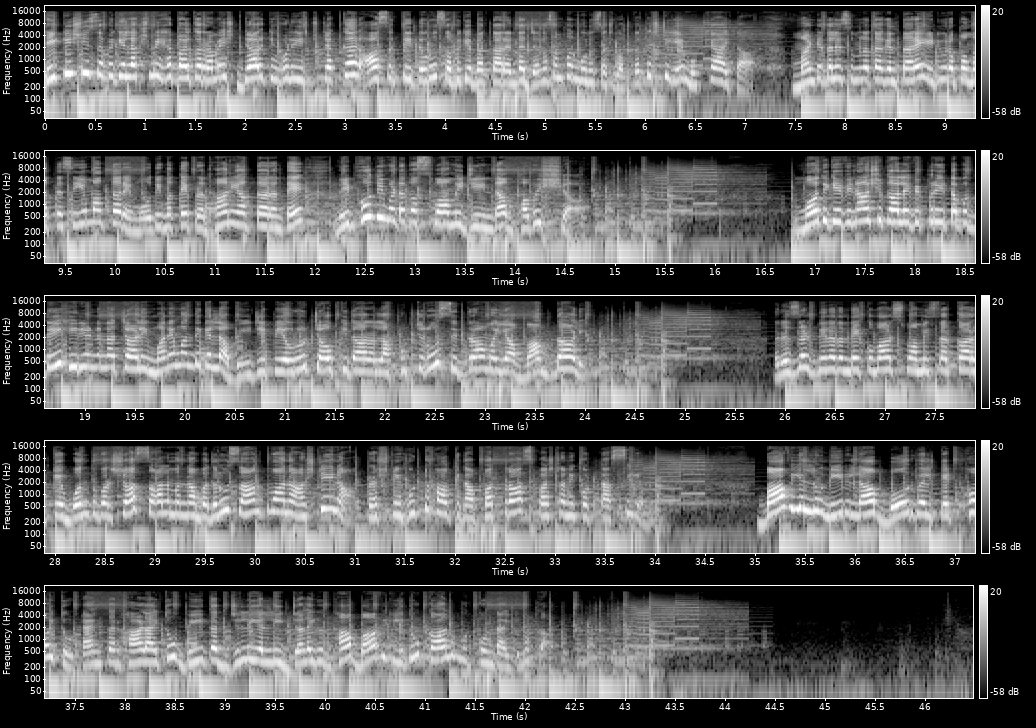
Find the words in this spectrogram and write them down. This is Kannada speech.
ಡಿಕೆಶಿ ಸಭೆಗೆ ಲಕ್ಷ್ಮೀ ಹೆಬ್ಬಾಳ್ಕರ್ ರಮೇಶ್ ಜಾರಕಿಹೊಳಿ ಟಕ್ಕರ್ ಆಸಕ್ತಿ ಇದ್ದವರು ಸಭೆಗೆ ಬರ್ತಾರೆ ಎಂದ ಜಲಸಂಪನ್ಮೂಲ ಸಚಿವ ಪ್ರತಿಷ್ಠೆಗೆ ಮುಖ್ಯ ಆಯ್ತ. ಮಂಡ್ಯದಲ್ಲಿ ಸುಮಲತಾ ಗೆಲ್ತಾರೆ, ಯಡಿಯೂರಪ್ಪ ಮತ್ತೆ ಸಿಎಂ ಆಗ್ತಾರೆ, ಮೋದಿ ಮತ್ತೆ ಪ್ರಧಾನಿ ಆಗ್ತಾರಂತೆ ವಿಭೂತಿ ಮಠದ ಸ್ವಾಮೀಜಿಯಿಂದ ಭವಿಷ್ಯ. ಮೋದಿಗೆ ವಿನಾಶಕಾಲೆ ವಿಪರೀತ ಬುದ್ಧಿ ಹಿರಿಯಣ್ಣನ ಚಾಳಿ ಮನೆ ಮಂದಿಗೆಲ್ಲ ಬಿಜೆಪಿಯವರು ಚೌಕಿದಾರಲ್ಲ ಹುಚ್ಚರು, ಸಿದ್ದರಾಮಯ್ಯ ವಾಗ್ದಾಳಿ. ರಿಸಲ್ಟ್ ದಿನದಂದೇ ಕುಮಾರಸ್ವಾಮಿ ಸರ್ಕಾರಕ್ಕೆ ಒಂದು ವರ್ಷ ಸಾಲ ಮನ್ನಾ ಬದಲು ಸಾಂತ್ವನ ಅಷ್ಟೇನಾ? ಪ್ರಶ್ನೆ ಹುಟ್ಟು ಹಾಕಿದ ಪತ್ರ ಸ್ಪಷ್ಟನೆ ಕೊಟ್ಟ ಸಿಎಂ. ಬಾವಿಯಲ್ಲೂ ನೀರಿಲ್ಲ, ಬೋರ್ವೆಲ್ ಕೆಟ್ಟ ಹೋಯ್ತು, ಟ್ಯಾಂಕರ್ ಹಾಳಾಯ್ತು, ಬೀದರ್ ಜಿಲ್ಲೆಯಲ್ಲಿ ಜಲಯುದ್ಧ, ಬಾವಿಗಿಳಿದು ಕಾಲು ಮುರ್ಕೊಂಡ ಯುವಕ.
